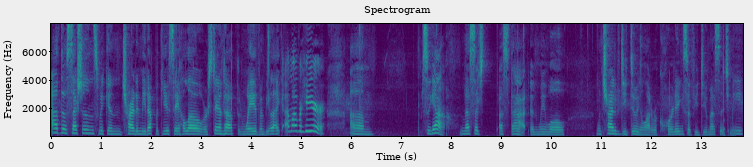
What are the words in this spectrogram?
at those sessions, we can try to meet up with you, say hello, or stand up and wave and be like, I'm over here. Um, so, yeah, message us that, and we will. We'll trying to be doing a lot of recording, so if you do message me,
